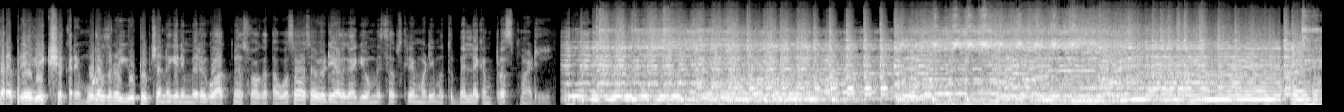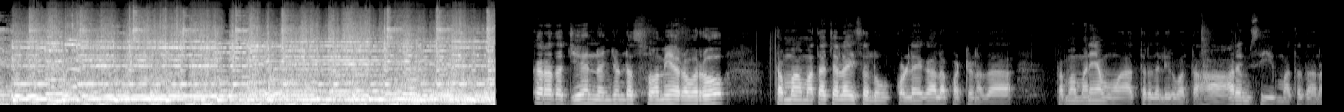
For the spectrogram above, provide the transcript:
ನಮಸ್ಕಾರ ಪ್ರಿಯ ವೀಕ್ಷಕರೇ ಮೂಡೋದನ್ನು ಯೂಟ್ಯೂಬ್ ಚಾನಲ್ಗೆ ನಿಮ್ಮೆಲ್ಲರಿಗೂ ಆತ್ಮೀಯ ಸ್ವಾಗತ. ಹೊಸ ಹೊಸ ವಿಡಿಯೋಗಳಿಗಾಗಿ ಒಮ್ಮೆ ಸಬ್ಸ್ಕ್ರೈಬ್ ಮಾಡಿ ಮತ್ತು ಬೆಲ್ ಐಕನ್ ಪ್ರೆಸ್ ಮಾಡಿ. ಜೆ ಎನ್ ನಂಜುಂಡ ಸ್ವಾಮಿಯರವರು ತಮ್ಮ ಮತ ಚಲಾಯಿಸಲು ಕೊಳ್ಳೇಗಾಲ ಪಟ್ಟಣದ ತಮ್ಮ ಮನೆಯ ಹತ್ತಿರದಲ್ಲಿರುವಂತಹ ಆರ್ ಎಂ ಸಿ ಮತದಾನ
